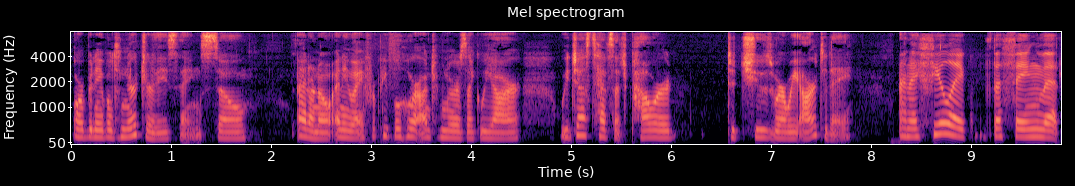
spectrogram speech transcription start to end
or been able to nurture these things. So I don't know. Anyway, for people who are entrepreneurs like we are, we just have such power to choose where we are today. And I feel like the thing that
